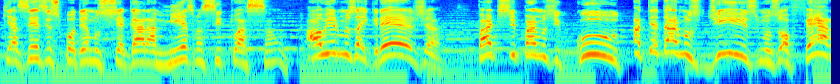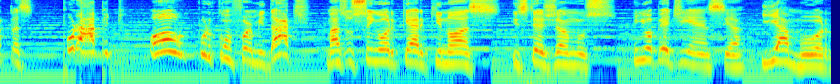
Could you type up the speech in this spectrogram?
que às vezes podemos chegar à mesma situação. Ao irmos à igreja, participarmos de culto, até darmos dízimos, ofertas, por hábito ou por conformidade, mas o Senhor quer que nós estejamos em obediência e amor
